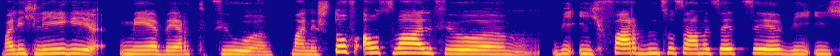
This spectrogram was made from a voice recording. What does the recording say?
weil ich lege mehr Wert für meine Stoffauswahl, für wie ich Farben zusammensetze, wie ich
